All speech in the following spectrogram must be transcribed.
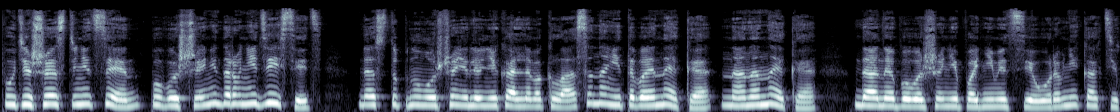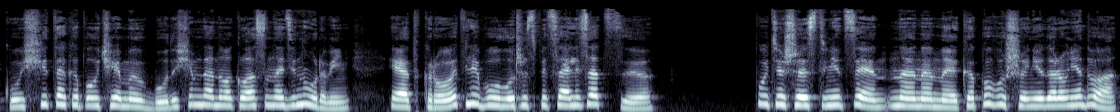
Путешественница Н, повышение до уровня 10. Доступно улучшение для уникального класса нанитовая Нека, Нана-Нека. Данное повышение поднимет все уровни, как текущие, так и получаемые в будущем данного класса на один уровень, и откроет либо улучшит специализацию. Путешественница Нана-Нека, повышение до уровня 2.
